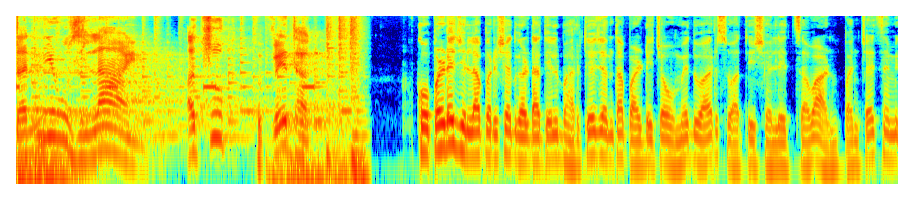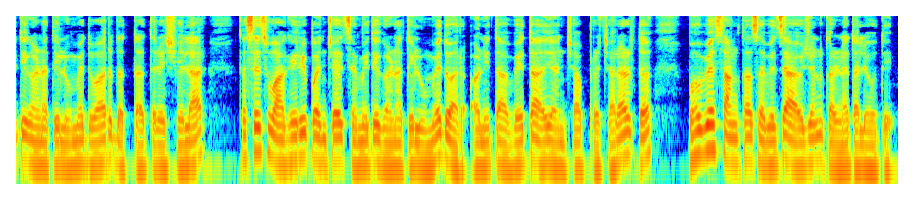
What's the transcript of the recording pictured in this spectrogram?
द न्यूज लाईन अचूक वेधक. कोपर्डे जिल्हा परिषद गटातील भारतीय जनता पार्टीच्या उमेदवार स्वाती शैलेश चव्हाण पंचायत समिती गणातील उमेदवार दत्तात्रय शेलार तसेच वाघेरी पंचायत समिती गणातील उमेदवार अनिता वेता यांच्या प्रचारार्थ भव्य सांगता सभेचे आयोजन करण्यात आले होते.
